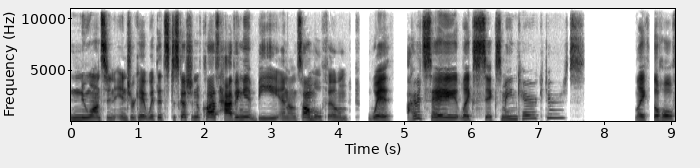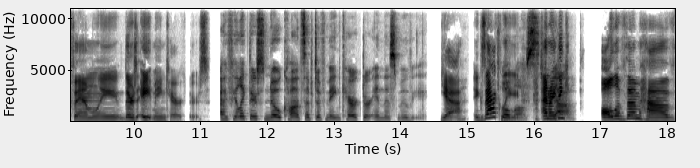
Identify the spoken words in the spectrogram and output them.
nuanced and intricate with its discussion of class, having it be an ensemble film with I would say like six main characters like the whole family. There's eight main characters. I feel like there's no concept of main character in this movie. Yeah, exactly. Almost. And I think all of them have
